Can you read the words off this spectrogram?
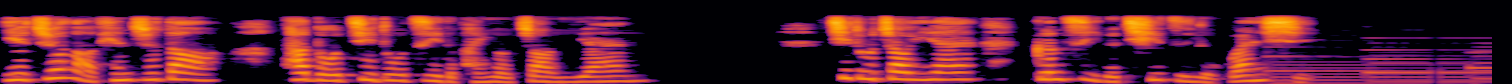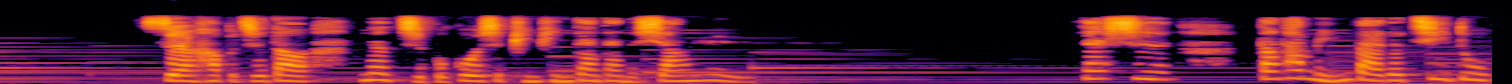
也只有老天知道，他多嫉妒自己的朋友赵一安。嫉妒赵一安跟自己的妻子有关系，虽然他不知道那只不过是平平淡淡的相遇，但是当他明白的嫉妒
